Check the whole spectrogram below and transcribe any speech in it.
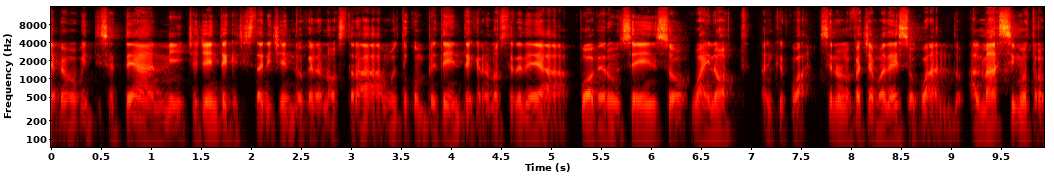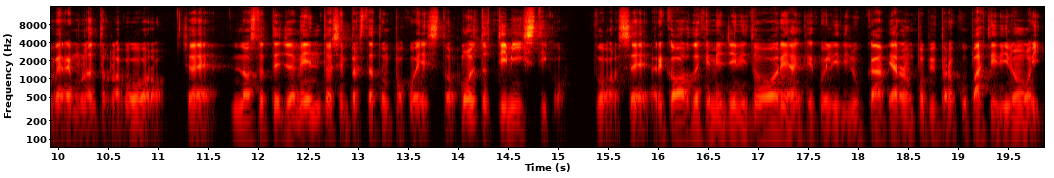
abbiamo 27 anni, c'è gente che ci sta dicendo che la nostra molto competente, che la nostra idea può avere un senso, why not? Anche qua? Se non lo facciamo adesso quando? Al massimo troveremo un altro lavoro, cioè il nostro atteggiamento è sempre stato un po' questo, molto ottimistico forse. Ricordo che i miei genitori, anche quelli di Luca, erano un po' più preoccupati di noi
